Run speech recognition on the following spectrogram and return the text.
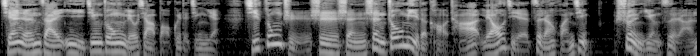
前人在《易经》中留下宝贵的经验，其宗旨是审慎周密的考察、了解自然环境，顺应自然，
